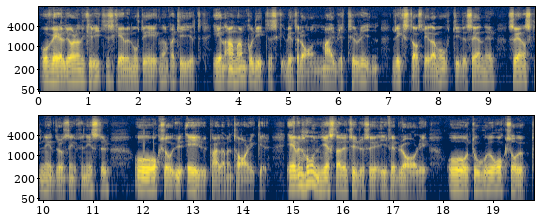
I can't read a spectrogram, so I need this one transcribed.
och välgörande kritisk även mot det egna partiet är en annan politisk veteran, Maj-Britt Theorin, riksdagsledamot i decennier, svensk nedrustningsminister och också EU-parlamentariker. Även hon gästade Tyresö i februari och tog också upp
